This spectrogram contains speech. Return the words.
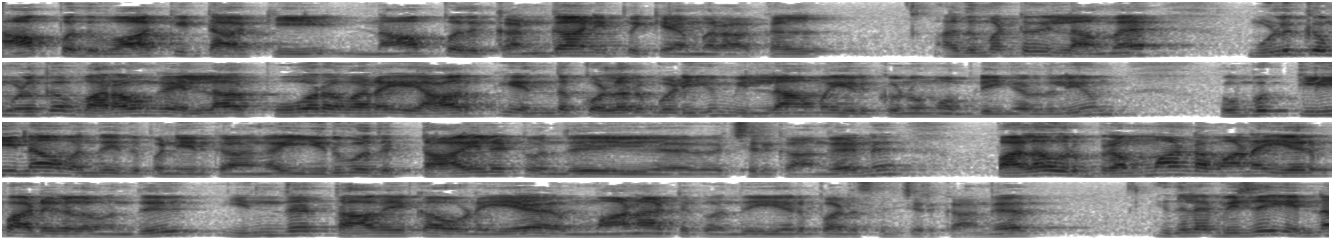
நாற்பது வாக்கி டாக்கி நாற்பது கண்காணிப்பு கேமராக்கள். அது மட்டும் இல்லாமல் முழுக்க முழுக்க வரவங்க எல்லாரும் போகிற வர யாருக்கும் எந்த குளறுபடியும் இல்லாமல் இருக்கணும் அப்படிங்கிறதுலையும் ரொம்ப க்ளீனாக வந்து இது பண்ணியிருக்காங்க. இருபது டாய்லெட் வந்து வச்சுருக்காங்கன்னு பல ஒரு பிரம்மாண்டமான ஏற்பாடுகளை வந்து இந்த தாவேக்காவுடைய மாநாட்டுக்கு வந்து ஏற்பாடு செஞ்சுருக்காங்க. இதில் விஜய் என்ன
